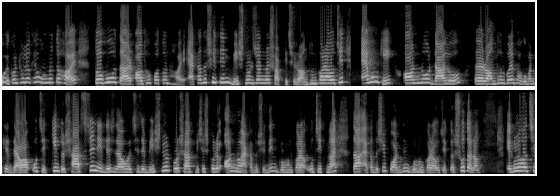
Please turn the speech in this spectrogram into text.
বৈকুণ্ঠ লোকে উন্নত হয়, তবুও তার অধপতন হয়। একাদশী দিন বিষ্ণুর জন্য সবকিছু রন্ধন করা উচিত। এমনকি অন্ন, ডালও রন্ধন করে ভগবানকে দেওয়া উচিত। কিন্তু শাস্ত্রে নির্দেশ দেওয়া হয়েছে যে বিষ্ণুর প্রসাদ, বিশেষ করে অন্ন, একাদশীর দিন গ্রহণ করা উচিত নয়, তা একাদশীর পরদিন গ্রহণ করা উচিত। তো সুতরাং, এগুলো হচ্ছে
